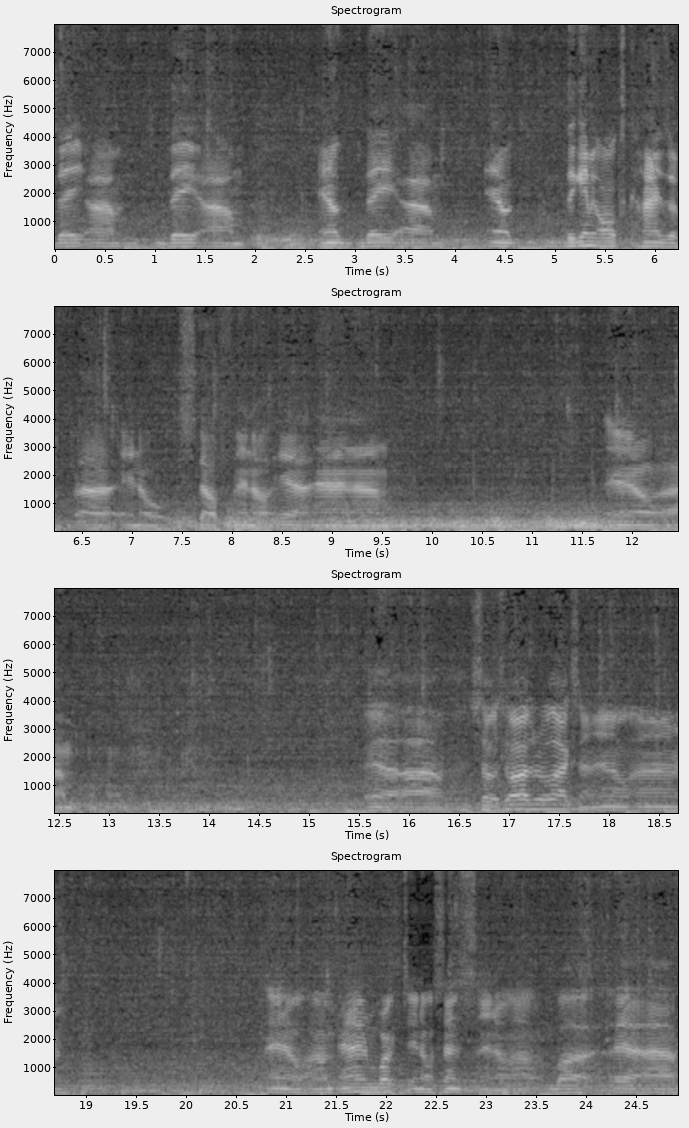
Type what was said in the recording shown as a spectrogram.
they um, they um, you know they um, you know they gave me all kinds of uh, you know stuff you know yeah and um, you know um, yeah uh, so so I was relaxing you know uh, you know um, and I hadn't worked you know since you know uh, but yeah.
